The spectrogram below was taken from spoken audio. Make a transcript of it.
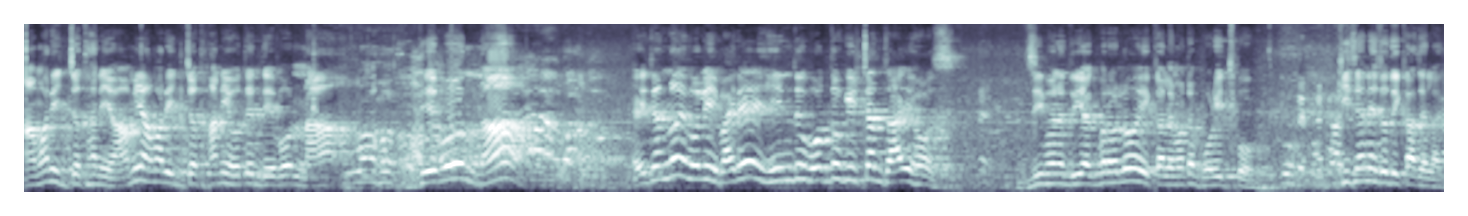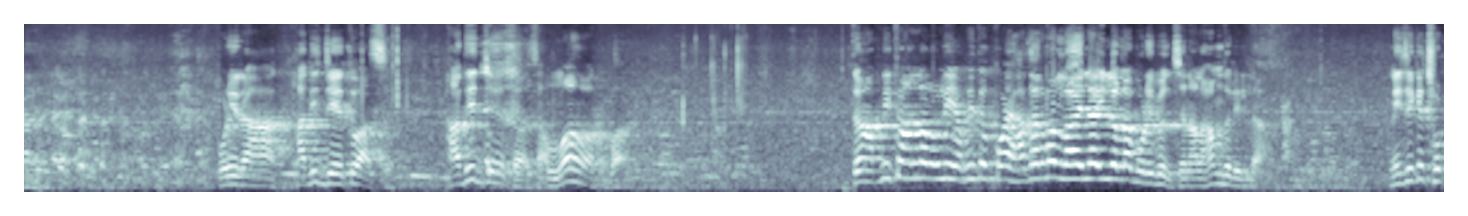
আমার ইজ্জত হানি। আমি আমার ইজ্জত হানি হতে দেব না। দেব না। এই জন্যই বলি, বাইরে হিন্দু, বৌদ্ধ, খ্রিস্টান যাই হস, জীবনে দুই একবার হলো এই কালেমাটা পড়ি থো। কি জানে যদি কাজে লাগে। পড়ি রাখ হাদিস যেহেতু আছে, হাদিস যেহেতু আছে, আল্লাহ আকবার। তো আপনি তো আল্লাহর অলি আপনি তো কয় হাজার বার লাইলা ইল্লাল্লাহ পড়ে ফেলছেন, আলহামদুলিল্লাহ। নিজেকে ছোট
